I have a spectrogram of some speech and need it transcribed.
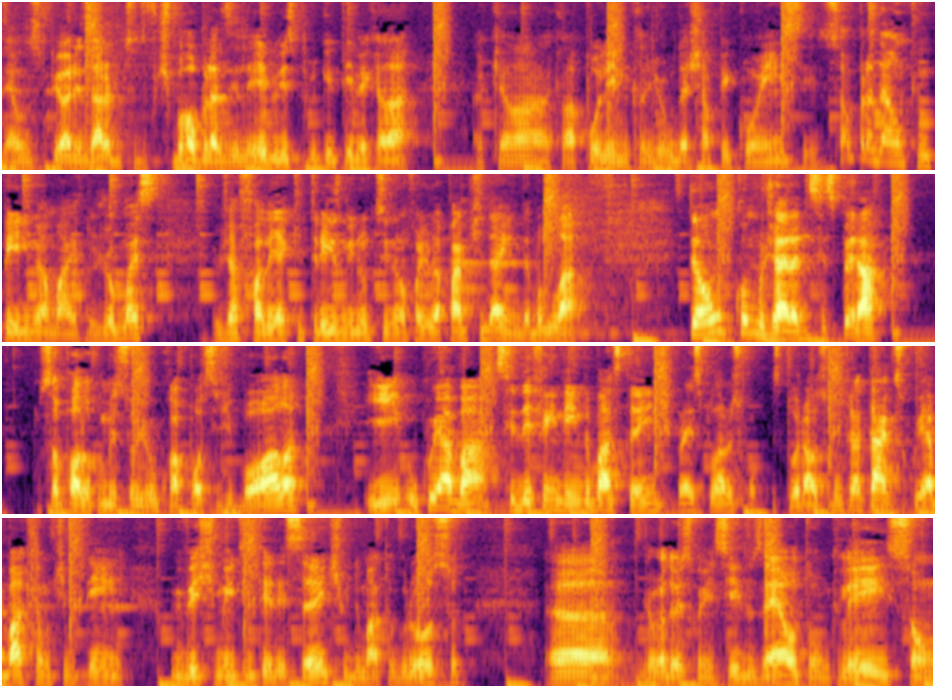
né, um dos piores árbitros do futebol brasileiro, isso porque teve aquela, aquela, aquela polêmica no jogo da Chapecoense, só para dar um temperinho a mais no jogo, mas eu já falei aqui três minutos e não falei da partida ainda, vamos lá. Então, como já era de se esperar, o São Paulo começou o jogo com a posse de bola e o Cuiabá se defendendo bastante para explorar os, explorar os contra-ataques. O Cuiabá, que é um time que tem um investimento interessante, do Mato Grosso, Uh, jogadores conhecidos, Elton, Clayson,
